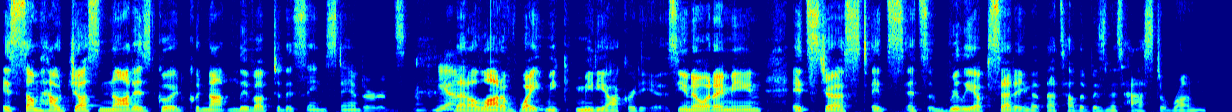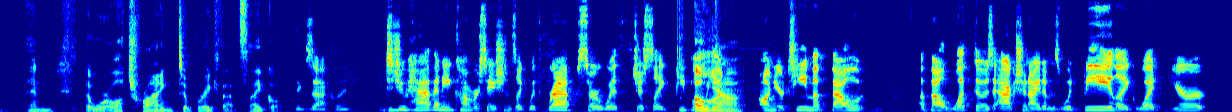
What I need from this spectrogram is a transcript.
is somehow just not as good could not live up to the same standards mm-hmm. yeah. that a lot of white me- mediocrity is. You know what I mean? It's just it's it's really upsetting that that's how the business has to run and that we're all trying to break that cycle. exactly did you have any conversations like with reps or with just like people Oh, on, yeah. on your team about about what those action items would be like what your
